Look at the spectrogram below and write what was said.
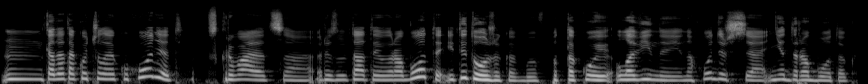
когда такой человек уходит, вскрываются результаты его работы, и ты тоже как бы под такой лавиной находишься недоработок.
